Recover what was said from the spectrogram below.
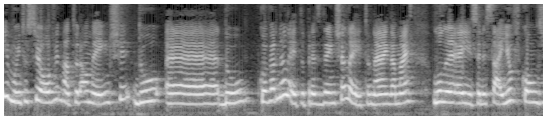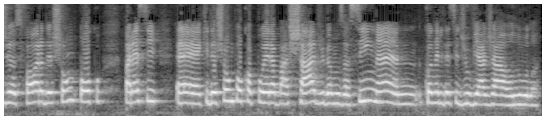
e muito se ouve, naturalmente, do, é, do governo eleito, do presidente eleito, né? Ainda mais Lula é isso, ele saiu, ficou uns dias fora, deixou um pouco, parece é, que deixou um pouco a poeira baixar, digamos assim, né? Quando ele decidiu viajar, o Lula,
